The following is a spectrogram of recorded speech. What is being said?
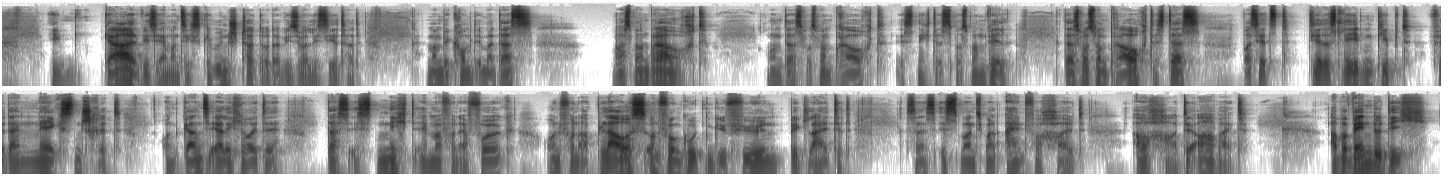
Egal wie sehr man sich gewünscht hat oder visualisiert hat. Man bekommt immer das, was man braucht. Und das, was man braucht, ist nicht das, was man will. Das, was man braucht, ist das, was jetzt dir das Leben gibt für deinen nächsten Schritt. Und ganz ehrlich, Leute, das ist nicht immer von Erfolg und von Applaus und von guten Gefühlen begleitet, sondern es ist manchmal einfach halt auch harte Arbeit. Aber wenn du dich,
